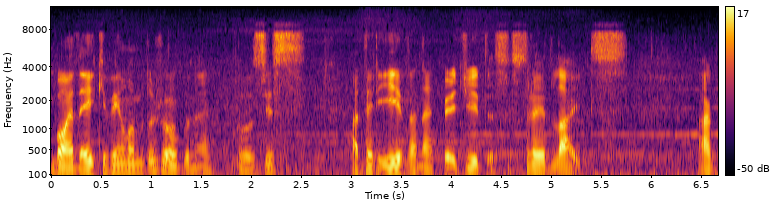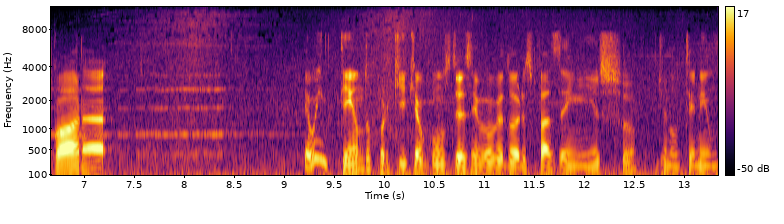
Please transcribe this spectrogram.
Bom, é daí que vem o nome do jogo, né? Luzes à deriva, né? Perdidas, Strayed Lights. Agora, eu entendo por que, que alguns desenvolvedores fazem isso, de não ter nenhum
